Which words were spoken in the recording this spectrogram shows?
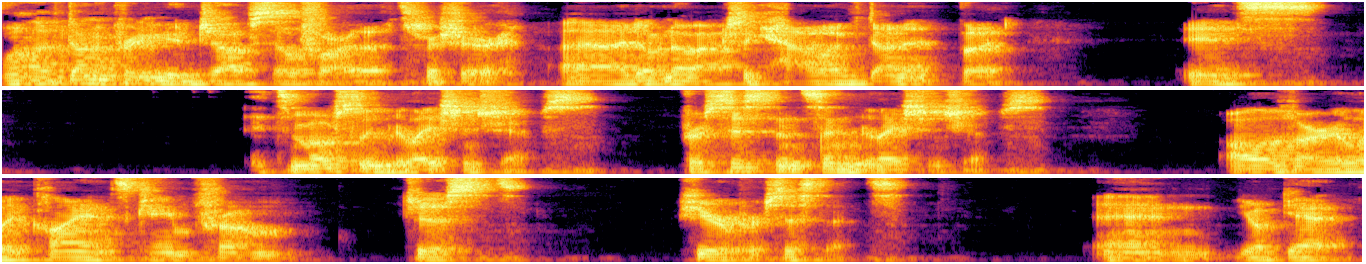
Well, I've done a pretty good job so far, that's for sure. Uh, I don't know actually how I've done it, but it's it's mostly relationships, persistence and relationships. All of our early clients came from just pure persistence. And you'll get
